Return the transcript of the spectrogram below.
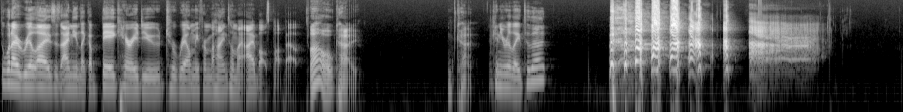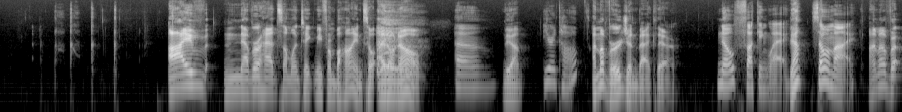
what I realize is I need like a big hairy dude to rail me from behind till my eyeballs pop out. Oh, okay. Okay. Can you relate to that? I've never had someone take me from behind, so I don't know. Um, Yeah. you're a top? I'm a virgin back there. No fucking way. Yeah. So am I. I'm a vir-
